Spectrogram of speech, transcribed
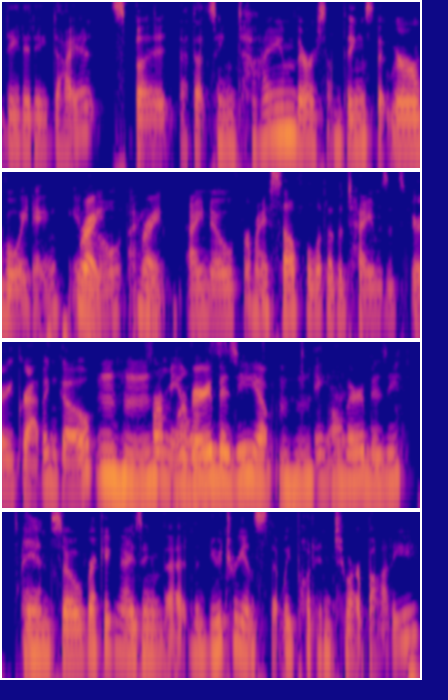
day to day diets, but at that same time, there are some things that we're avoiding. You Right, Know? I, right. I know for myself, a lot of the times it's very grab and go. Mm-hmm. For me. We're very busy. Yep. Mm-hmm. All very busy. And so recognizing that the nutrients that we put into our body,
